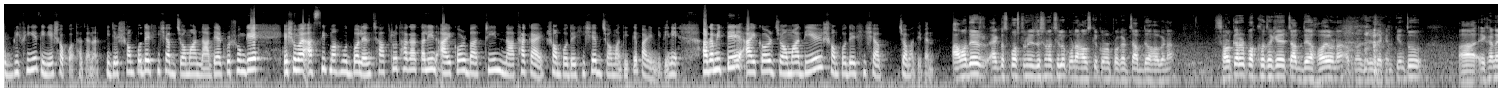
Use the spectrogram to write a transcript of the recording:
এক ব্রিফিংয়ে তিনি এসব কথা জানান। নিজের সম্পদের হিসাব জমা না দেওয়ার প্রসঙ্গে এ সময় আসিফ মাহমুদ বলেন, ছাত্র থাকাকালীন আয়কর বা টিন না থাকায় সম্পদের হিসেব জমা দিতে পারেননি তিনি। আগামীতে আয়কর জমা দিয়ে সম্পদের হিসাব জমা দিবেন। আমাদের একটা স্পষ্ট নির্দেশনা ছিল, কোনো হাউসকে কোনো প্রকার চাপ দেওয়া হবে না। সরকারের পক্ষ থেকে চাপ দেওয়া হয়ও না, আপনারা যদি দেখেন। কিন্তু এখানে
